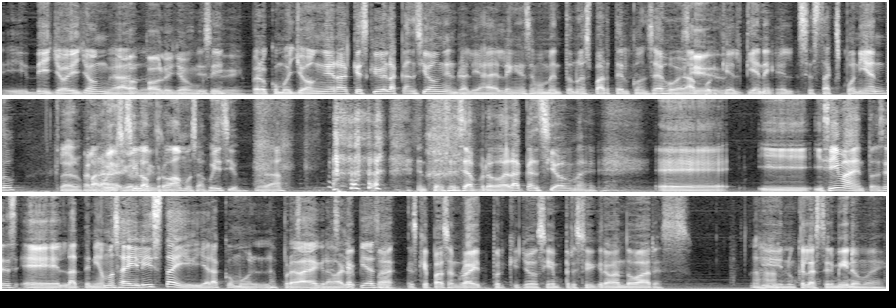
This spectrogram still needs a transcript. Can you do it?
y, di, yo y John, ¿verdad? Pa- Pablo y John, sí, sí. Pero como John era el que escribió la canción, en realidad él en ese momento no es parte del consejo, ¿verdad? Sí, Porque eh. él tiene, él se está exponiendo claro. Para ver si lo juicio. aprobamos a juicio, ¿verdad? entonces se aprobó la canción, mae. Eh, y, y sí, mae, entonces eh, la teníamos ahí lista y, y era como la prueba de grabar es la pieza. ma, es que pasan right porque yo siempre estoy grabando varas Ajá. y nunca las termino, mae.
